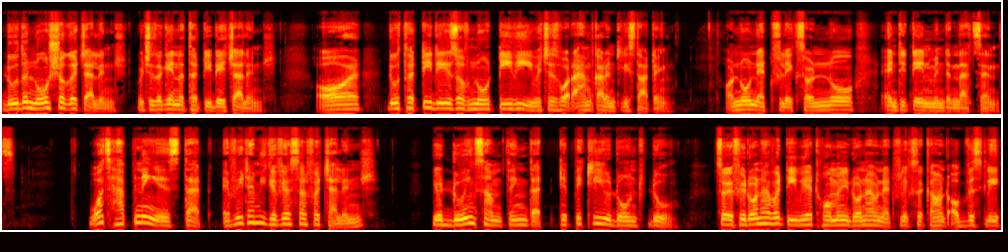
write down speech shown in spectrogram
Do the no sugar challenge, which is again a 30 day challenge. Or do 30 days of no TV, which is what I'm currently starting. Or no Netflix or no entertainment in that sense. What's happening is that every time you give yourself a challenge, you're doing something that typically you don't do. So if you don't have a TV at home and you don't have a Netflix account, obviously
